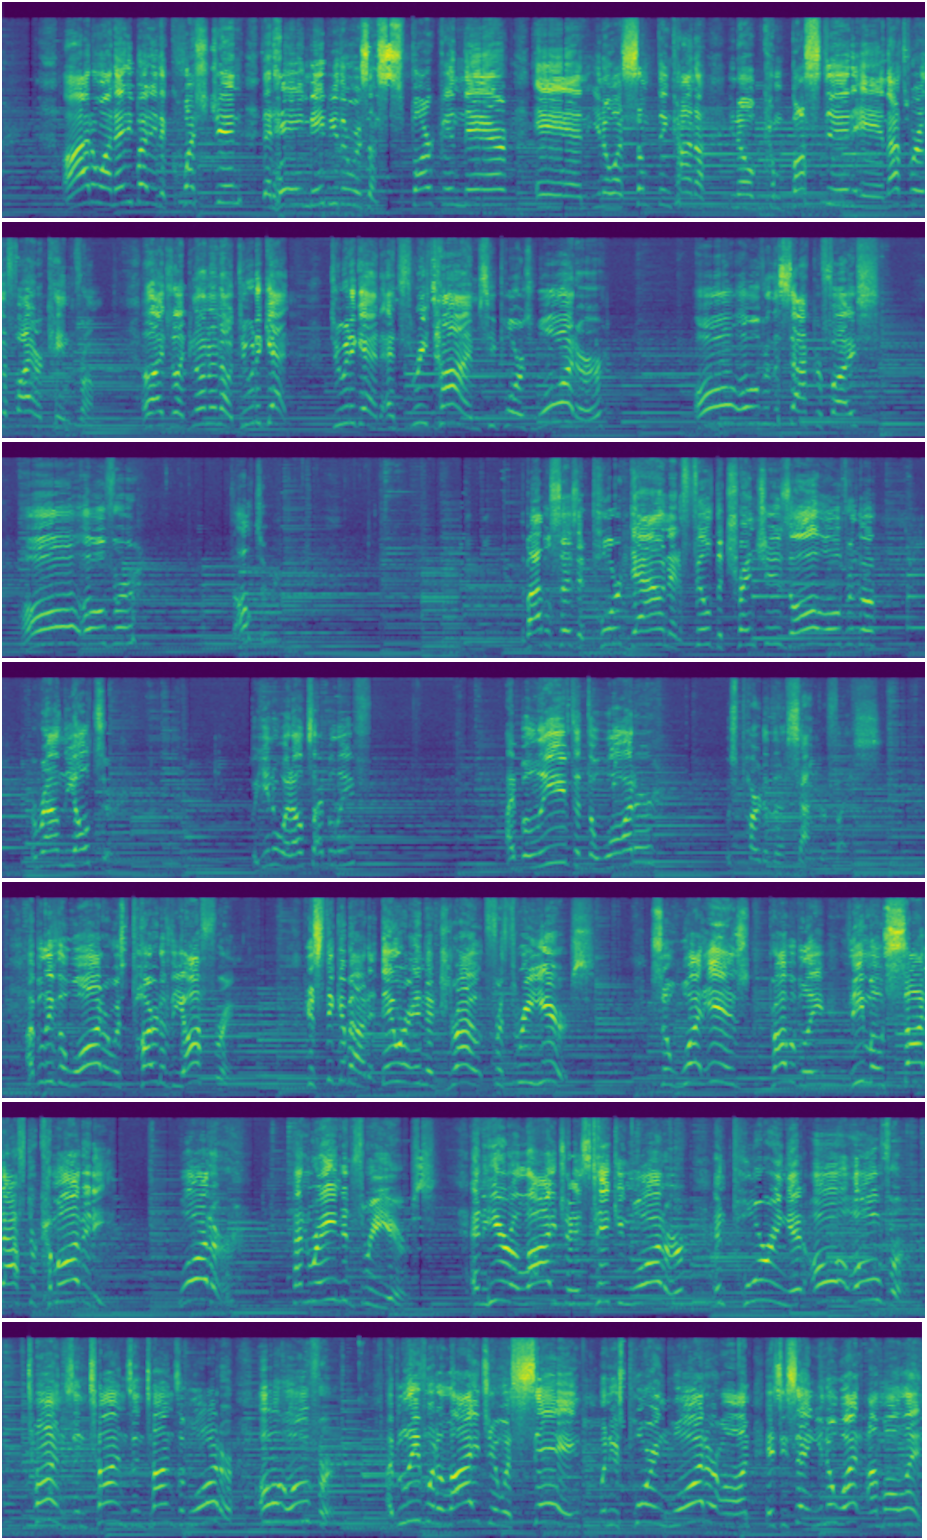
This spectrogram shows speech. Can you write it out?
I don't want anybody to question that, hey, maybe there was a spark in there and, you know what, something kind of, you know, combusted and that's where the fire came from. Elijah's like, no, no, no, do it again. Do it again. And three times he pours water all over the sacrifice, all over the altar. The Bible says it poured down and it filled the trenches all over the around the altar. But you know what else I believe? I believe that the water was part of the sacrifice. I believe the water was part of the offering. Because think about it, they were in a drought for three years. So, what is probably the most sought after commodity? Water. Hadn't rained in three years. And here Elijah is taking water and pouring it all over. Tons and tons and tons of water all over. I believe what Elijah was saying when he was pouring water on is he's saying, you know what? I'm all in.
